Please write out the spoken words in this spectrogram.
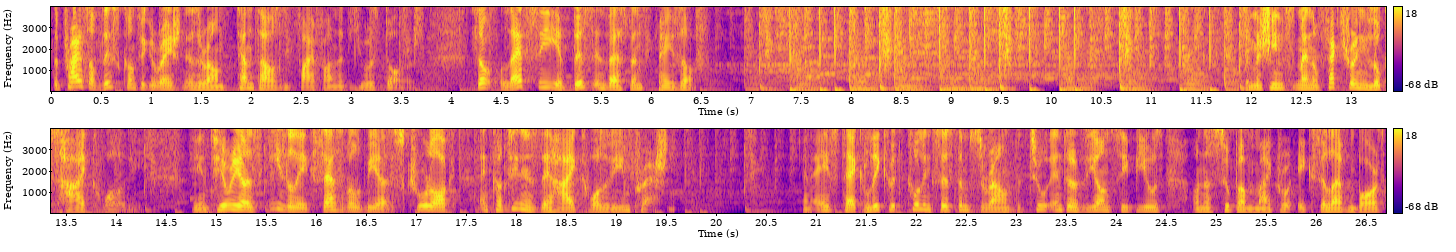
the price of this configuration is around 10,500 US dollars. So let's see if this investment pays off. The machine's manufacturing looks high quality. The interior is easily accessible via a screw lock and continues the high quality impression. An Asetek liquid cooling system surrounds the two Intel Xeon CPUs on a Supermicro X11 board,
